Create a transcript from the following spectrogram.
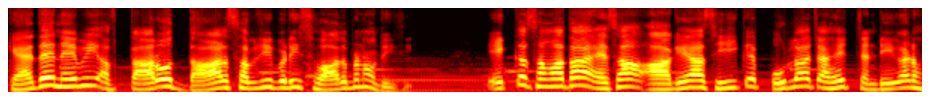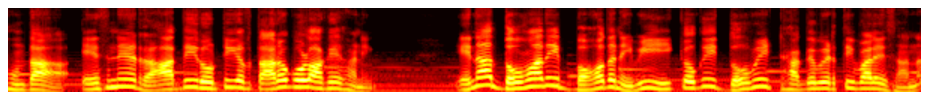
ਕਹਿੰਦੇ ਨੇ ਵੀ ਅਵਤਾਰੋ ਦਾਲ ਸਬਜ਼ੀ ਬੜੀ ਸਵਾਦ ਬਣਾਉਂਦੀ ਸੀ। ਇੱਕ ਸਮਾਂ ਤਾਂ ਐਸਾ ਆ ਗਿਆ ਸੀ ਕਿ ਪੁੱਲਾ ਚਾਹੇ ਚੰਡੀਗੜ੍ਹ ਹੁੰਦਾ ਇਸ ਨੇ ਰਾਤ ਦੀ ਰੋਟੀ ਅਵਤਾਰੋ ਕੋਲ ਆ ਕੇ ਖਾਣੀ। ਇਹਨਾਂ ਦੋਵਾਂ ਦੀ ਬਹੁਤ ਨਹੀਂ ਵੀ, ਕਿਉਂਕਿ ਦੋਵੇਂ ਠੱਗ ਵਿਰਤੀ ਵਾਲੇ ਸਨ।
